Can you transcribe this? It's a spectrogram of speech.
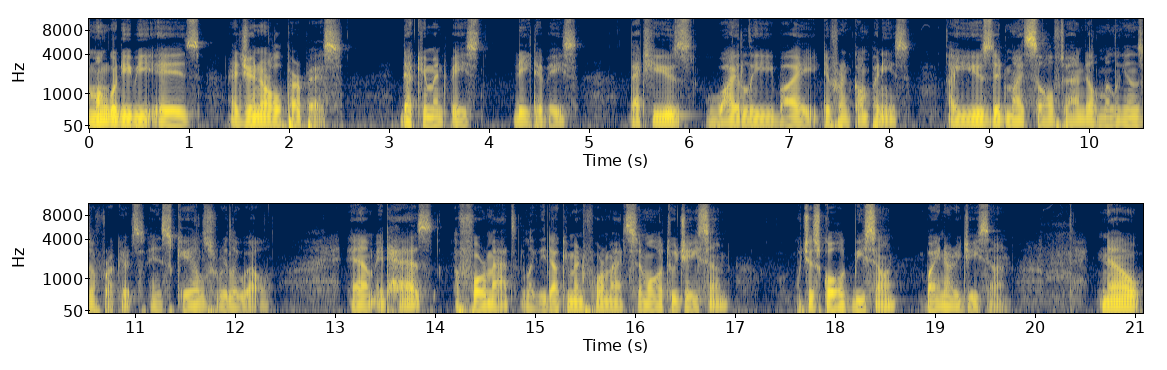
MongoDB is a general purpose document based database that's used widely by different companies. I used it myself to handle millions of records and it scales really well. Um, it has a format like the document format similar to JSON, which is called BSON, binary JSON. Now,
